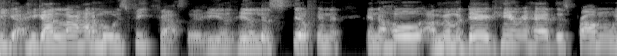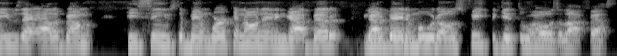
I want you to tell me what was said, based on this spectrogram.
he got he got to learn how to move his feet faster. He he a little stiff in the in the hole. I remember Derrick Henry had this problem when he was at Alabama. He seems to have been working on it and got better. You got to be able to move those feet to get through holes a lot faster.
